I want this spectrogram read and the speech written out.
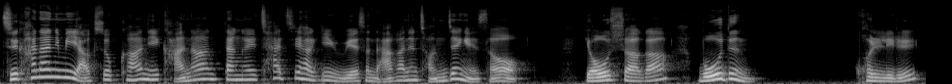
즉 하나님이 약속한 이 가나안 땅을 차지하기 위해서 나가는 전쟁에서 여호수아가 모든 권리를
